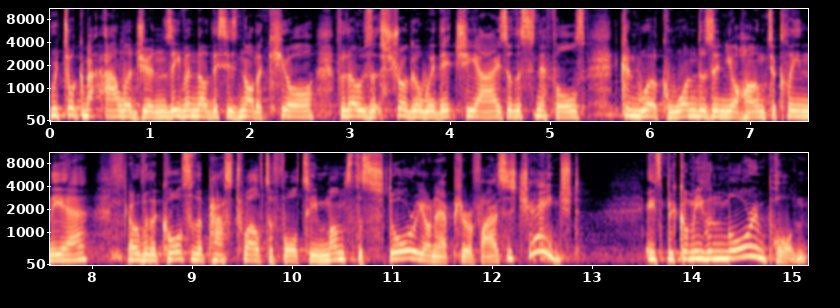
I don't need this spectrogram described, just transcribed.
We talk about allergens, even though this is not a cure. For those that struggle with itchy eyes or the sniffles, can work wonders in your home to clean the air. Over the course of the past 12 to 14 months, the story on air purifiers has changed. It's become even more important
